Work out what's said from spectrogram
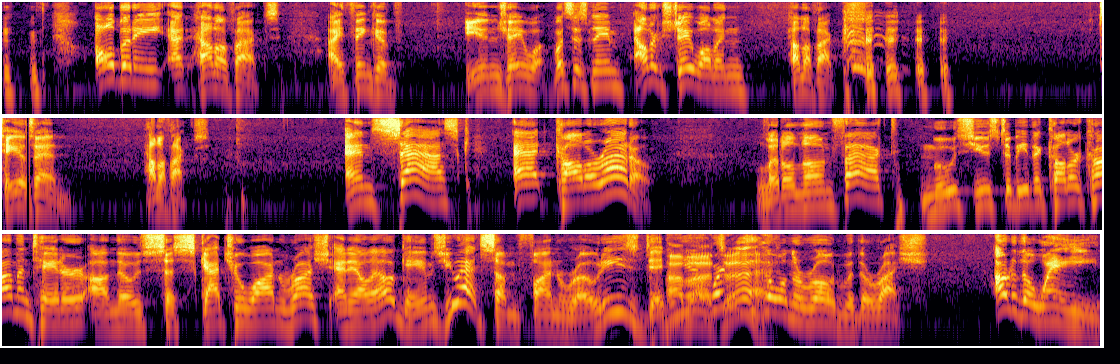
Albany at Halifax. I think of Ian J. What's his name? Alex J. Walling, Halifax. TSN, Halifax. And Sask at Colorado. Little known fact Moose used to be the color commentator on those Saskatchewan Rush NLL games. You had some fun roadies, didn't How you? about Where did you go on the road with the Rush? Out of the way.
